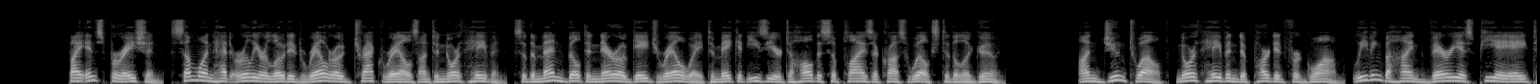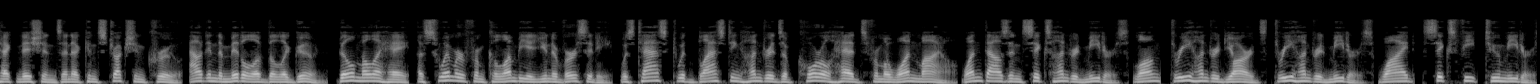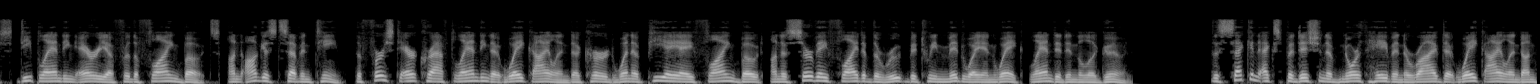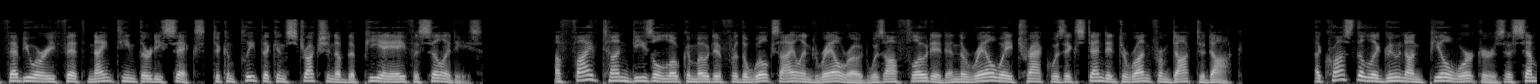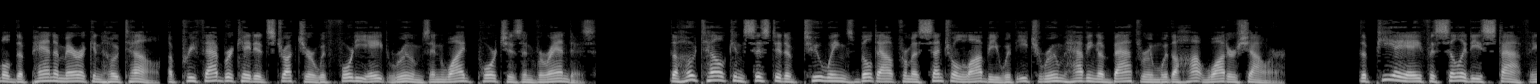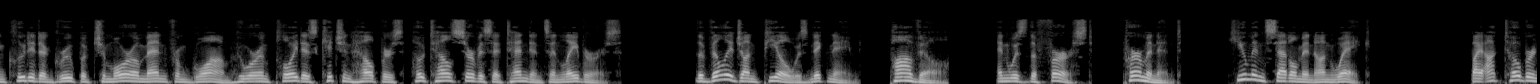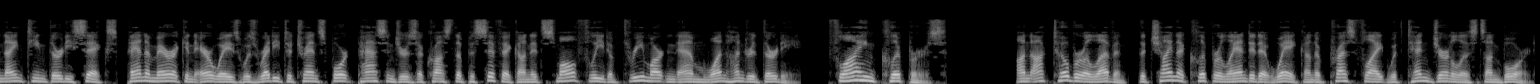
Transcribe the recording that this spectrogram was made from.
By inspiration, someone had earlier loaded railroad track rails onto North Haven, so the men built a narrow-gauge railway to make it easier to haul the supplies across Wilkes to the lagoon. On June 12, North Haven departed for Guam, leaving behind various PAA technicians and a construction crew. Out in the middle of the lagoon, Bill Mullahay, a swimmer from Columbia University, was tasked with blasting hundreds of coral heads from a 1 mile (1,600 meters) long, 300 yards (300 meters) wide, 6 feet (2 meters) deep landing area for the flying boats. On August 17, the first aircraft landing at Wake Island occurred when a PAA flying boat, on a survey flight of the route between Midway and and Wake, landed in the lagoon. The second expedition of North Haven arrived at Wake Island on February 5, 1936, to complete the construction of the PAA facilities. A 5-ton diesel locomotive for the Wilkes Island Railroad was offloaded and the railway track was extended to run from dock to dock. Across the lagoon on Peale workers assembled the Pan American Hotel, a prefabricated structure with 48 rooms and wide porches and verandas. The hotel consisted of two wings built out from a central lobby with each room having a bathroom with a hot water shower. The PAA facilities staff included a group of Chamorro men from Guam who were employed as kitchen helpers, hotel service attendants and laborers. The village on Peale was nicknamed Pawville and was the first permanent human settlement on Wake. By October 1936, Pan American Airways was ready to transport passengers across the Pacific on its small fleet of three Martin M130 Flying Clippers on October 11, the China Clipper landed at Wake on a press flight with 10 journalists on board.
